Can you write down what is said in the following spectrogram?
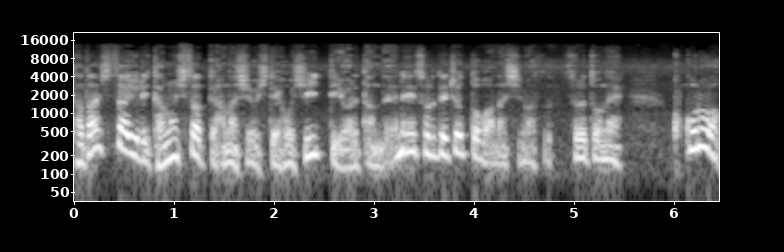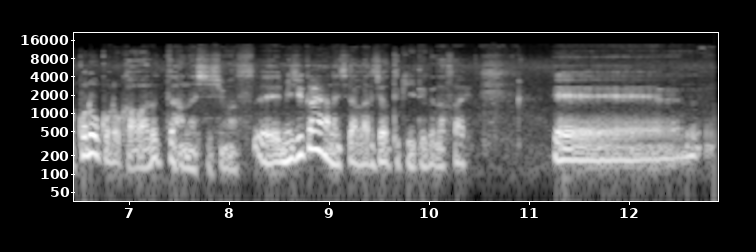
正しさより楽しさって話をしてほしいって言われたんだよね。それでちょっとお話しします。それとね、心はコロコロ変わるって話します。えー、短い話だからちょっと聞いてください。えー、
